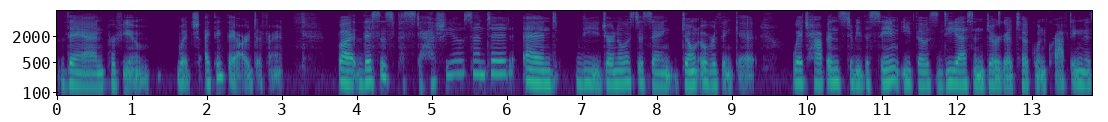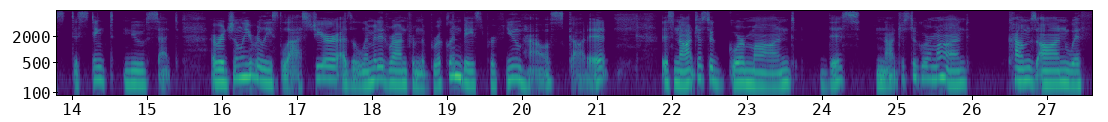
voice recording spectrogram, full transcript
than perfume, which I think they are different. But this is pistachio scented, and the journalist is saying, "Don't overthink it," which happens to be the same ethos DS and Durga took when crafting this distinct new scent. Originally released last year as a limited run from the Brooklyn-based perfume house, got it. This not just a gourmand, this not just a gourmand comes on with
